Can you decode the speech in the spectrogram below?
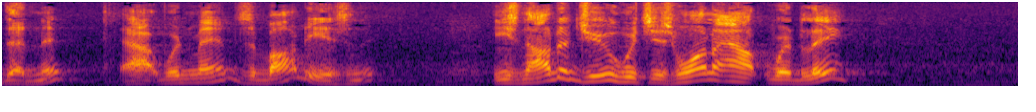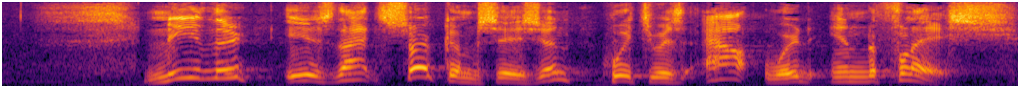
Doesn't it? Outward man is the body, isn't it? He's not a Jew, which is one outwardly. Neither is that circumcision which was outward in the flesh.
